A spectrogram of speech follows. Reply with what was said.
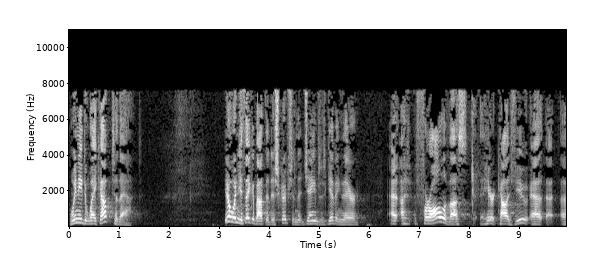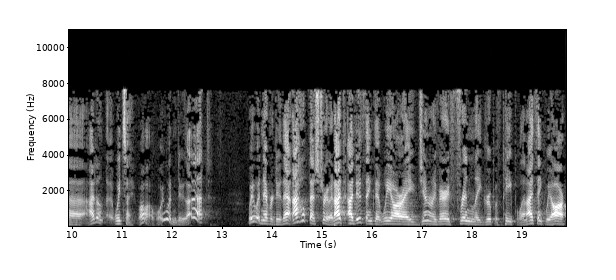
We need to wake up to that. You know, when you think about the description that James is giving there, uh, for all of us here at College View, uh, uh, I don't. We'd say, "Oh, we wouldn't do that. We would never do that." And I hope that's true. And I, I do think that we are a generally very friendly group of people, and I think we are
